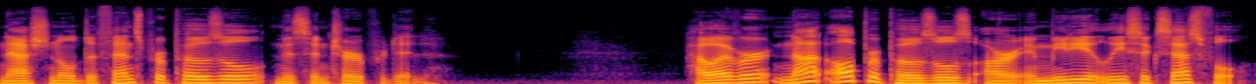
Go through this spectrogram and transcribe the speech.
National defense proposal misinterpreted. However, not all proposals are immediately successful,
